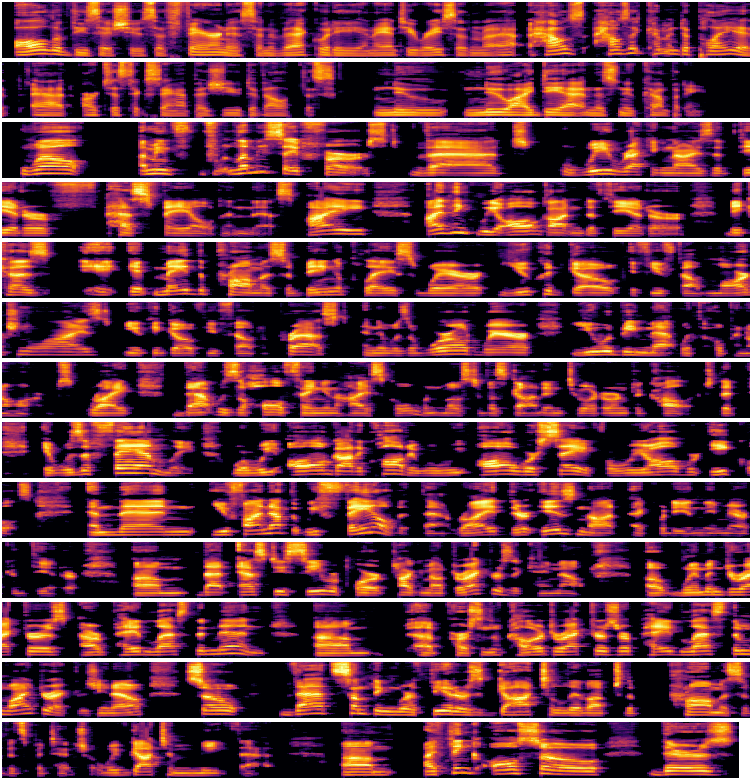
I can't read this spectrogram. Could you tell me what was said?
all of these issues of fairness and of equity and anti-racism? Uh, how's how's it come into play at, at artistic stamp as you develop this new new idea and this new company? Well i mean f- let me say first that we recognize that theater f- has failed in this. I I think we all got into theater because it, it, made the promise of being a place where you could go if you felt marginalized, you could go if you felt oppressed, and it was a world where you would be met with open arms. Right? That was the whole thing in high school when most of us got into it or into college. That it was a family where we all got equality, where we all were safe, where we all were equals. And then you find out that we failed at that. Right? There is not equity in the American theater. Um, that SDC report talking about directors that came out, uh, women directors are paid less than men. Um, uh, persons of color directors are paid less than white directors. You know, so that's something where theater's got to live up to the promise of its potential. We've got to meet that. Um, I think also there's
